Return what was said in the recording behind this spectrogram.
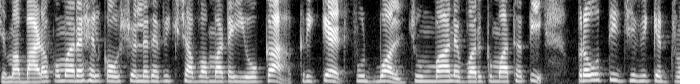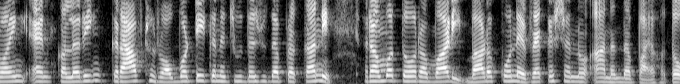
જેમાં બાળકોમાં રહેલ કૌશલ્યને વિકસાવવા માટે યોગા, ક્રિકેટ, ફૂટબોલ, ઝુંબા અને વર્ગમાં થતી પ્રવૃત્તિ જેવી કે drawing and colouring, craft, robotic અને જુદા જુદા પ્રકારની રમતો રમાડી બાળકોને વેકેશનનો આનંદ અપાયો હતો.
